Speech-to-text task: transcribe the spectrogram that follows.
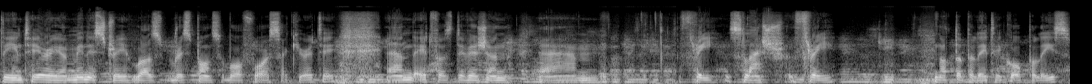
the Interior Ministry was responsible for security, and it was Division um, 3 slash 3, not the political police,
